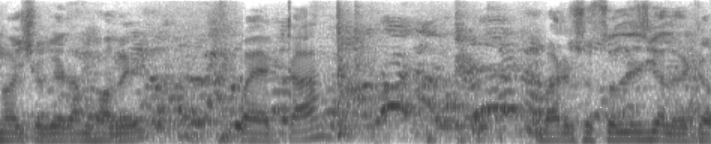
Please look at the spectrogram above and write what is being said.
নয়শো গ্রাম হবে কয়েকটা। বারোশো চল্লিশ গেল এটা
